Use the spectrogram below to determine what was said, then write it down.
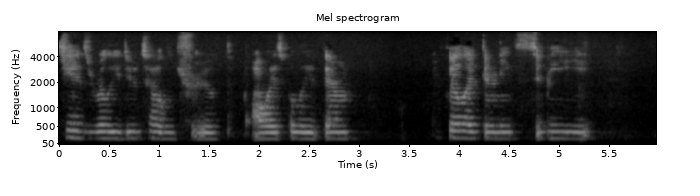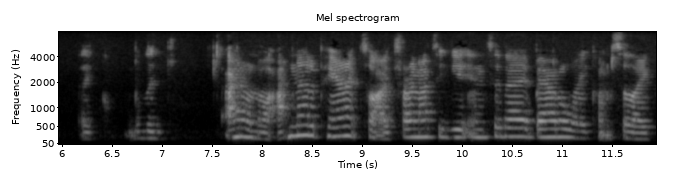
kids really do tell the truth. Always believe them. I feel like there needs to be like I don't know. I'm not a parent, so I try not to get into that battle when it comes to like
